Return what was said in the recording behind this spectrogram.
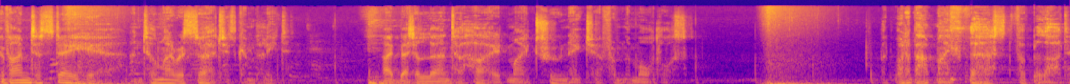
If I'm to stay here until my research is complete, I'd better learn to hide my true nature from the mortals. But what about my thirst for blood?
